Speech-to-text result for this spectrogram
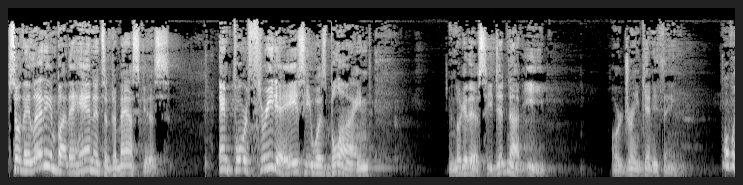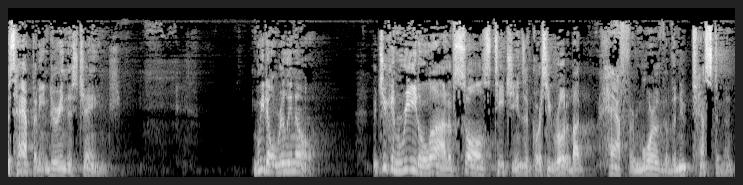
So they led him by the hand into Damascus, and for three days he was blind. And look at this he did not eat or drink anything. What was happening during this change? We don't really know. But you can read a lot of Saul's teachings. Of course, he wrote about half or more of the New Testament.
